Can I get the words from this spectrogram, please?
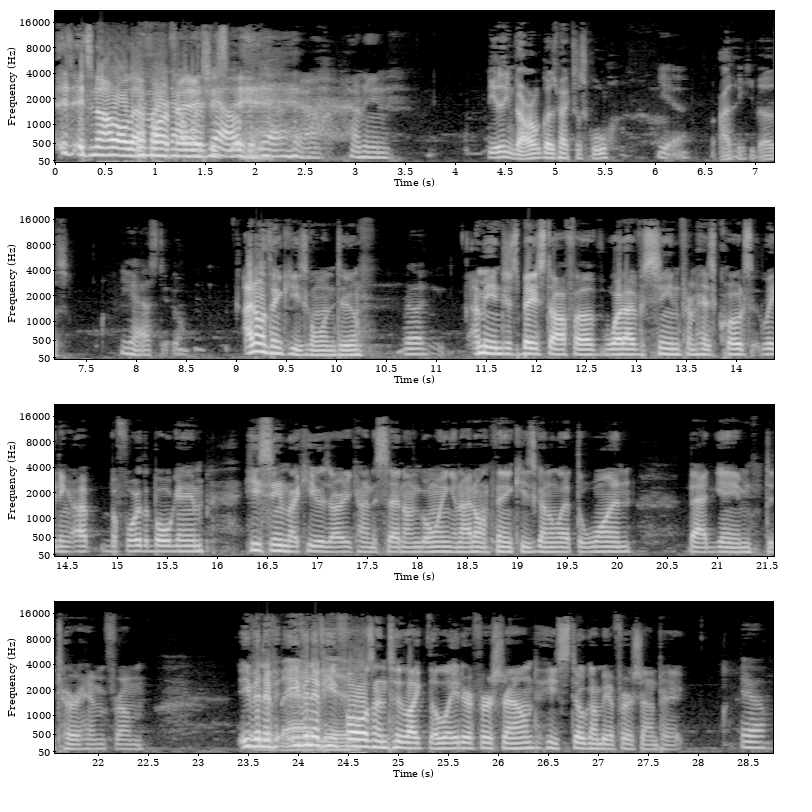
It, it's not all that far fetched. yeah. yeah. I mean, Do you think Darnold goes back to school? Yeah, I think he does. he has to. I don't think he's going to. Really? I mean, just based off of what I've seen from his quotes leading up before the bowl game, he seemed like he was already kind of set on going, and I don't think he's going to let the one bad game deter him from. Even if bad even if he game. falls into like the later first round, he's still going to be a first round pick. Yeah.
